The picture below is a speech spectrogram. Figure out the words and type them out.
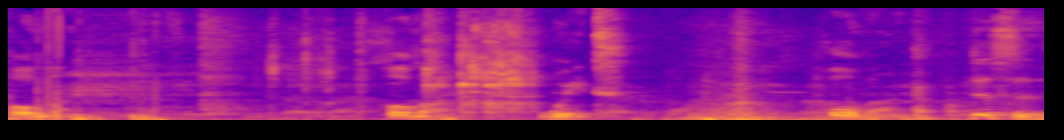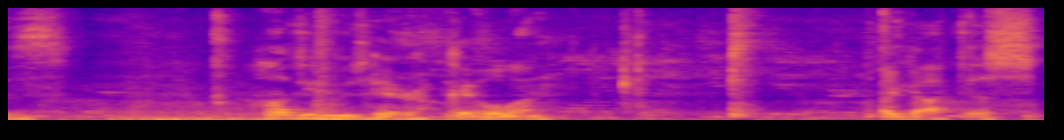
Hold on. Hold on. Wait. Hold on. This is. How's he do his hair? Okay, hold on. I got this.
